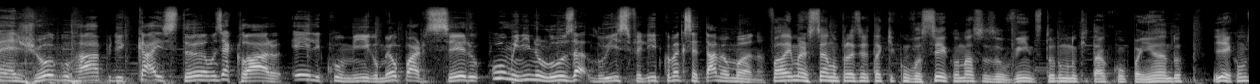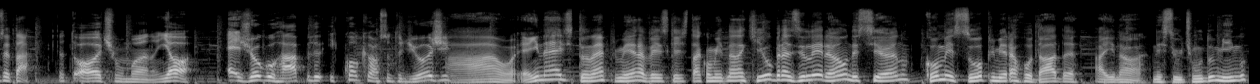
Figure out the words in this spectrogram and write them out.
é jogo rápido e cá estamos, é claro, ele comigo, meu parceiro, o menino Lusa, Luiz Felipe. Como é que você tá, meu mano? Fala aí, Marcelo, um prazer estar aqui com você, com nossos ouvintes, todo mundo que tá acompanhando. E aí, como você tá? Eu tô ótimo, mano. E ó, é jogo rápido. E qual que é o assunto de hoje? Ah, é inédito, né? Primeira vez que a gente tá comentando aqui o Brasileirão desse ano. Começou a primeira rodada aí na, nesse último domingo.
